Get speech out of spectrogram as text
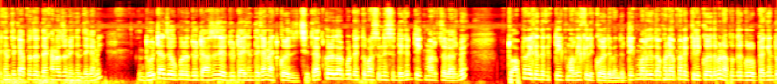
এখান থেকে আপনাদের দেখানোর জন্য এখান থেকে আমি দুইটা যে উপরে দুইটা আছে, যে দুইটা এখান থেকে আমি অ্যাড করে দিচ্ছি। তো অ্যাড করে দেওয়ার পর দেখতে পাচ্ছেন নিচের দিকে টিক মার্ক চলে আসবে। তো আপনারা এখান থেকে টিক মার্কে ক্লিক করে দেবেন। তো টিক মার্কে যখন আপনারা ক্লিক করে দেবেন, আপনাদের গ্রুপটা কিন্তু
